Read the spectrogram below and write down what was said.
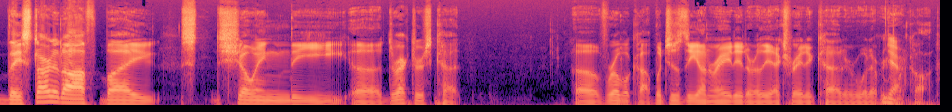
they started off by s- showing the uh, director's cut of RoboCop, which is the unrated or the X-rated cut or whatever you Yeah. want to call it,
